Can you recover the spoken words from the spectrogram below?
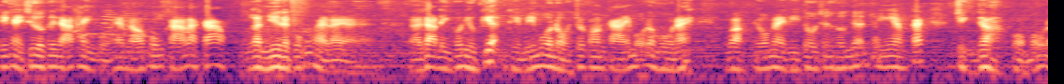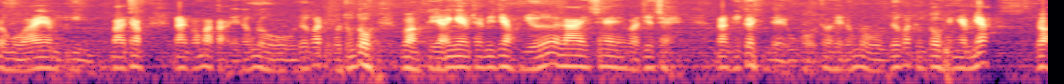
Thì ngày xưa cái giá thành của em nó cũng khá là cao. Gần như là cũng phải là, Ờ, gia đình có điều kiện thì mới mua nổi cho con cái mẫu đồng hồ này. Vâng, thì hôm nay thì tôi sẽ hướng dẫn cho anh em cách chỉnh giờ của mẫu đồng hồ IM 1300 đang có mặt tại hệ thống đồng hồ dưới quát của chúng tôi. Vâng, thì anh em xem video nhớ like, share và chia sẻ, đăng ký kênh để ủng hộ cho hệ thống đồng hồ dưới quát chúng tôi anh em nhé. Rồi,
